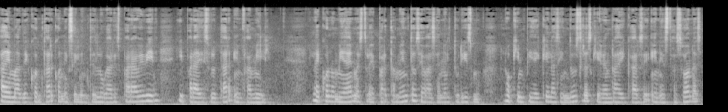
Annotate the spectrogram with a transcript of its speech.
además de contar con excelentes lugares para vivir y para disfrutar en familia. La economía de nuestro departamento se basa en el turismo, lo que impide que las industrias quieran radicarse en estas zonas,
